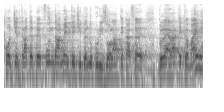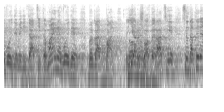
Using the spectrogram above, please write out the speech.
concentrată pe fundamente, ci pe lucruri izolate ca să le arate că mai ai nevoie de meditație, că mai ai nevoie de băgat bani. Iarăși o aberație. Sunt atâtea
